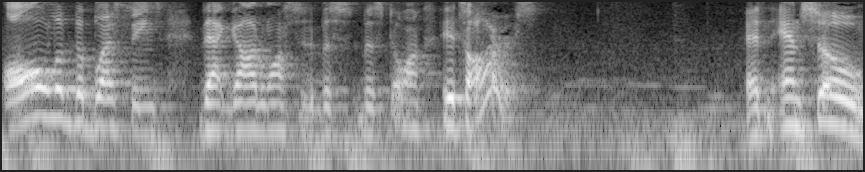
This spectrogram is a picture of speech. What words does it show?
all of the blessings that God wants to bestow on. It's ours. And and so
